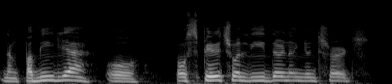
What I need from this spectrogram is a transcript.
ng pamilya o, o spiritual leader ng inyong church.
